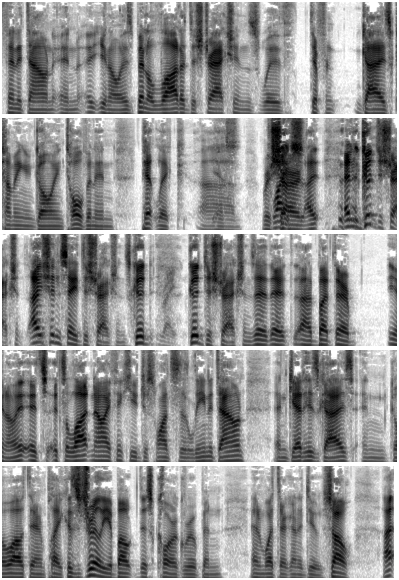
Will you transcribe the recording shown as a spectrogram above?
thin it down, and uh, you know, there's been a lot of distractions with different guys coming and going. Tolvin and Pitlick, um, Yes. Richard, I, and good distractions. I shouldn't say distractions. Good, Right. good distractions. They're, they're, uh, but they're, you know, it's it's a lot now. I think he just wants to lean it down and get his guys and go out there and play because it's really about this core group and and what they're going to do. So, I,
